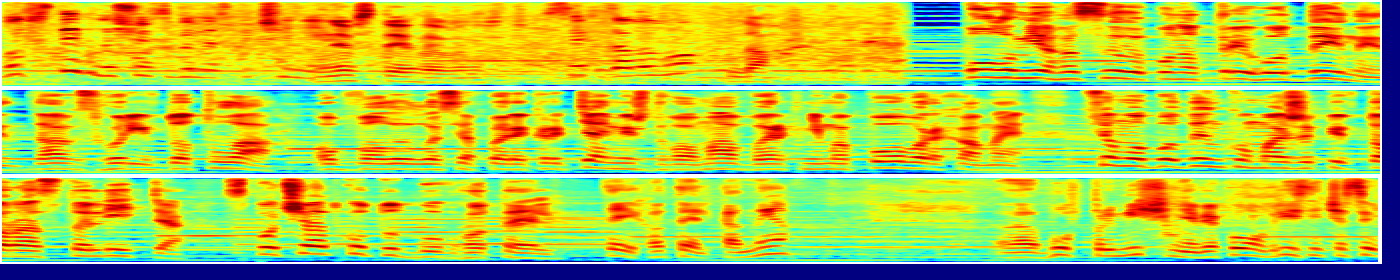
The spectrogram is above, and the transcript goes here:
Ви встигли щось винести чи ні? Не встигли винести. Все залило? Да. Полум'я гасили понад три години. Дах згорів дотла. Обвалилося перекриття між двома верхніми поверхами. Цьому будинку майже півтора століття. Спочатку тут був готель. Цей готель Кане е, був приміщення, в якому в різні часи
